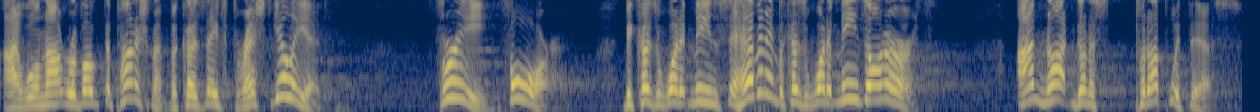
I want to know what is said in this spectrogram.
I will not revoke the punishment because they've threshed Gilead. Three, four, because of what it means to heaven and because of what it means on earth. I'm not going to put up with this.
